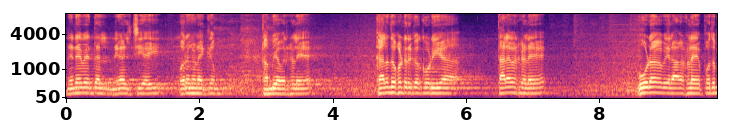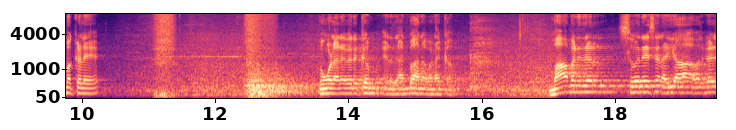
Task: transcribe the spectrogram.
நினைவேந்தல் நிகழ்ச்சியை ஒருங்கிணைக்கும் தம்பி அவர்களே கலந்து கொண்டிருக்கக்கூடிய தலைவர்களே ஊடகவியலாளர்களே பொதுமக்களே உங்கள் அனைவருக்கும் எனது அன்பான வணக்கம். மாமனிதர் சிவநேசன் ஐயா அவர்கள்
